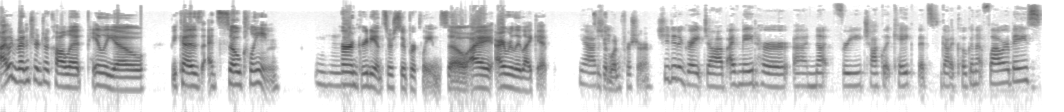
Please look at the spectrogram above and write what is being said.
I would venture to call it paleo because it's so clean. Mm-hmm. Her ingredients are super clean, so I I really like it. Yeah, it's a she, good one for sure. She did a great job. I've made her uh, nut-free chocolate cake that's got a coconut flour base.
